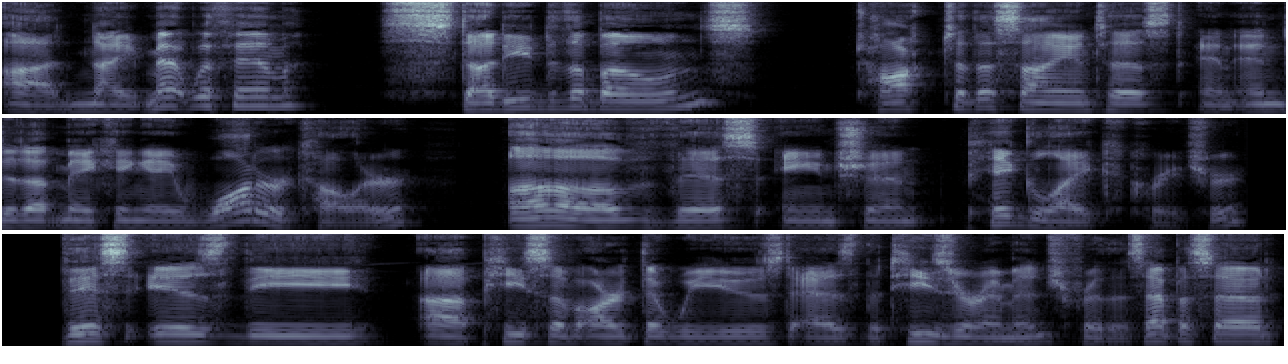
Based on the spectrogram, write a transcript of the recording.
Uh, Knight met with him, studied the bones, talked to the scientist, and ended up making a watercolor of this ancient pig like creature. This is the uh, piece of art that we used as the teaser image for this episode.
